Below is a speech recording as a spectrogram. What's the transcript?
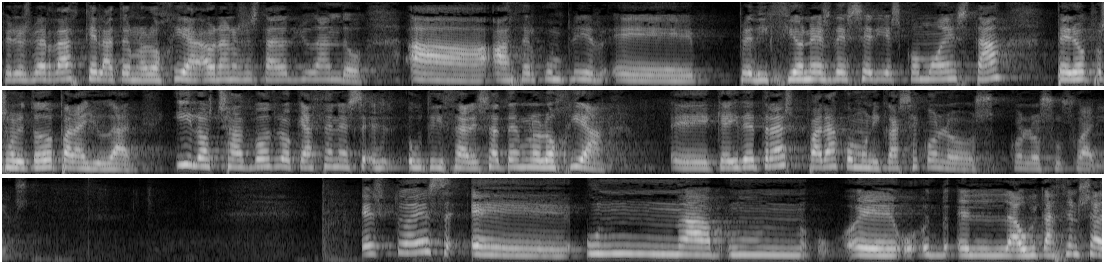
Pero es verdad que la tecnología ahora nos está ayudando a, hacer cumplir eh, predicciones de series como esta, pero sobre todo para ayudar. Y los chatbots lo que hacen es, utilizar esa tecnología eh, que hay detrás para comunicarse con los usuarios. Esto es eh, eh, la ubicación, o sea,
